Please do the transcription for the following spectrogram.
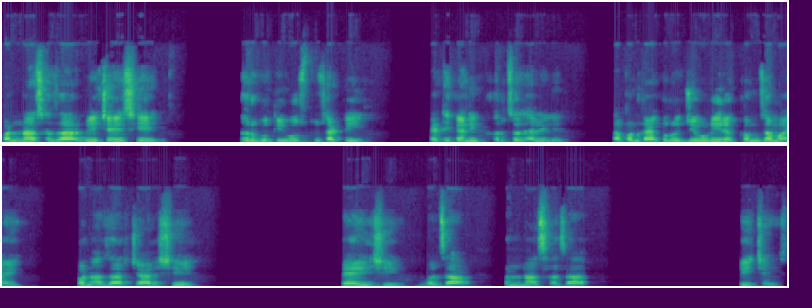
पन्नास हजार बेचाळीस हे घरगुती वस्तूसाठी या ठिकाणी खर्च झालेले आहेत. आपण काय करू? जेवढी रक्कम जमा आहे छप्पन्न हजार चारशे ब्याऐंशी वजा पन्नास हजार बेचाळीस.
